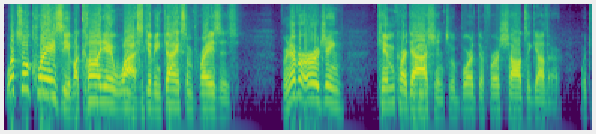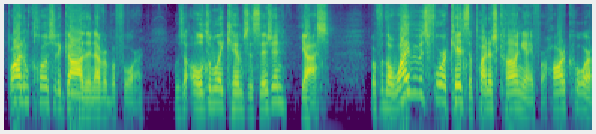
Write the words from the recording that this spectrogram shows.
What's so crazy about Kanye West giving thanks and praises for never urging Kim Kardashian to abort their first child together, which brought him closer to God than ever before? Was it ultimately Kim's decision? Yes. But for the wife of his four kids to punish Kanye for hardcore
